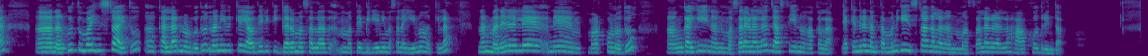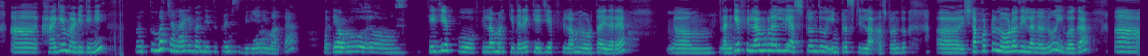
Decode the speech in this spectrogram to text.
ನನಗೂ ತುಂಬ ಇಷ್ಟ ಆಯಿತು. ಕಲರ್ ನೋಡ್ಬೋದು. ನಾನು ಇದಕ್ಕೆ ಯಾವುದೇ ರೀತಿ ಗರಂ ಮಸಾಲ, ಮತ್ತು ಬಿರಿಯಾನಿ ಮಸಾಲ ಏನೂ ಹಾಕಿಲ್ಲ. ನಾನು ಮನೆಯಲ್ಲೇ ಮಾಡ್ಕೊಳೋದು. ಹಂಗಾಗಿ ನಾನು ಮಸಾಲೆಗಳೆಲ್ಲ ಜಾಸ್ತಿ ಏನೂ ಹಾಕಲ್ಲ. ಯಾಕೆಂದರೆ ನನ್ನ ತಮ್ಮನಿಗೆ ಇಷ್ಟ ಆಗಲ್ಲ ನಾನು ಮಸಾಲೆಗಳೆಲ್ಲ ಹಾಕೋದ್ರಿಂದ. ಹಾಗೆ ಮಾಡಿದ್ದೀನಿ. ತುಂಬ ಚೆನ್ನಾಗಿ ಬಂದಿತ್ತು ಫ್ರೆಂಡ್ಸ್ ಬಿರಿಯಾನಿ ಮಾತ್ರ. ಮತ್ತು ಅವರು ಕೆ ಜಿ ಎಫ್ ಫಿಲಮ್ ಹಾಕಿದ್ದಾರೆ. ಕೆ ಜಿ ಎಫ್ ಫಿಲಮ್ ನೋಡ್ತಾ ಇದ್ದಾರೆ. ನನಗೆ ಫಿಲಮ್ಗಳಲ್ಲಿ ಅಷ್ಟೊಂದು ಇಂಟ್ರೆಸ್ಟ್ ಇಲ್ಲ. ಅಷ್ಟೊಂದು ಇಷ್ಟಪಟ್ಟು ನೋಡೋದಿಲ್ಲ ನಾನು ಇವಾಗ.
